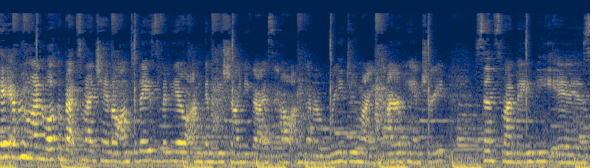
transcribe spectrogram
Hey everyone, welcome back to my channel. On today's video, I'm gonna be showing you guys how I'm gonna redo my entire pantry. Since my baby is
